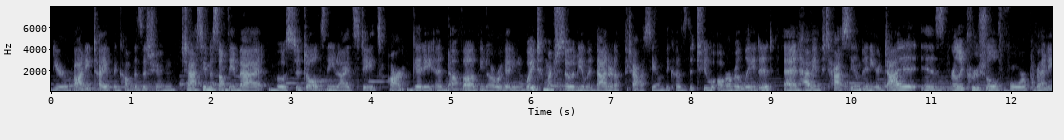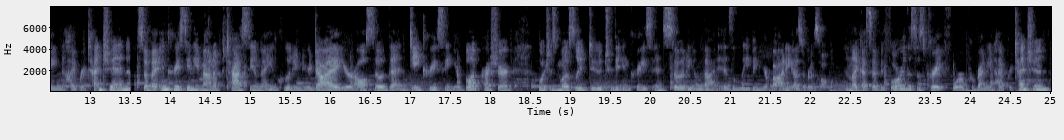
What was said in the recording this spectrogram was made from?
your body type and composition. Potassium is something that most adults in the United States aren't getting enough of. You know, we're getting way too much sodium and not enough potassium because the two are related. And having potassium in your diet is really crucial for preventing hypertension. So by increasing the amount of potassium that you include in your diet, you're also then decreasing your blood pressure, which is mostly due to the increase in sodium that is leaving your body as a result. And like I said before, this is great for preventing hypertension,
